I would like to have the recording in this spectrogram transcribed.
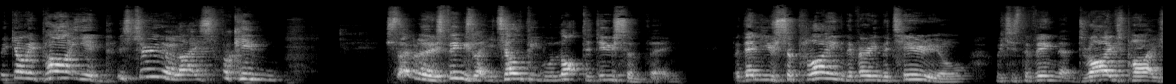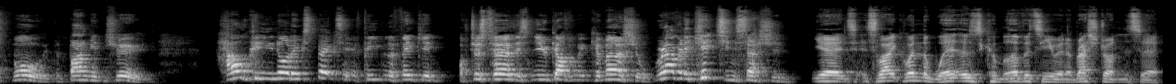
We're going partying. It's true though, like it's fucking. It's like one of those things like you tell people not to do something, but then you're supplying the very material, which is the thing that drives parties forward, the banging tunes. How can you not expect it if people are thinking, I've just heard this new government commercial. We're having a kitchen session. Yeah, it's it's like when the waiters come over to you in a restaurant and say,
